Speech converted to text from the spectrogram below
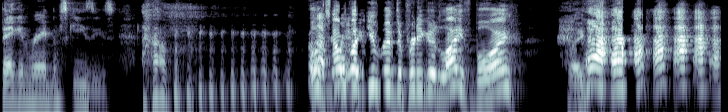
banging random skeezies. Oh, it sounds like you've lived a pretty good life, boy. Like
